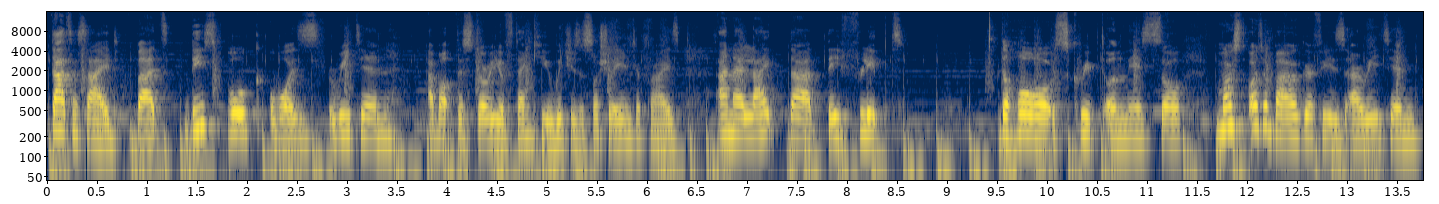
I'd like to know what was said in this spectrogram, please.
that's aside, but this book was written about the story of Thank You, which is a social enterprise. And I like that they flipped the whole script on this. So most autobiographies are written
